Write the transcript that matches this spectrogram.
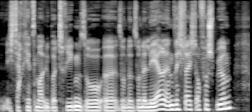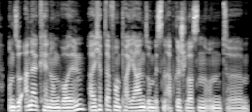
ich sag jetzt mal übertrieben, so äh, so, eine, so eine Lehre in sich vielleicht auch verspüren und so Anerkennung wollen. Aber ich habe da vor ein paar Jahren so ein bisschen abgeschlossen und ähm,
